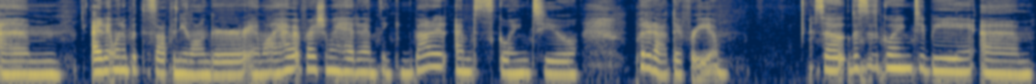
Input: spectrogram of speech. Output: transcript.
um I didn't want to put this off any longer, and while I have it fresh in my head and I'm thinking about it, I'm just going to put it out there for you. So this is going to be um,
